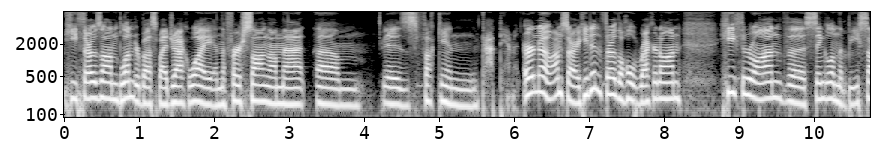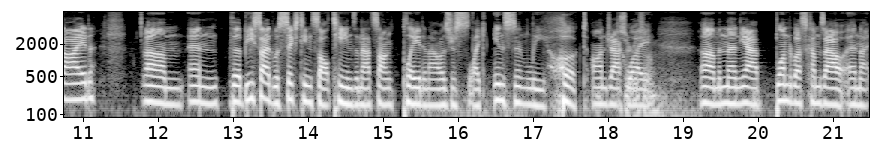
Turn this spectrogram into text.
he throws on Blunderbuss by Jack White, and the first song on that um, is fucking God damn it. Or no, I'm sorry, he didn't throw the whole record on. He threw on the single and the B side. Um, and the B side was 16 Saltines, and that song played, and I was just like instantly hooked on Jack Seriously. White. Um, and then yeah, Blunderbuss comes out, and I,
